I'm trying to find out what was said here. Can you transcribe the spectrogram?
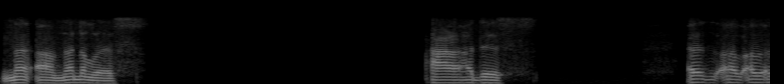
Not, um, nonetheless, I, just I, I, I,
